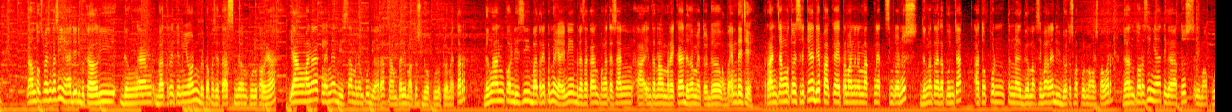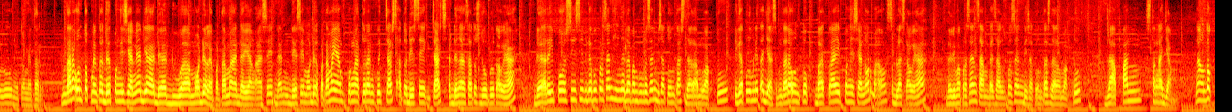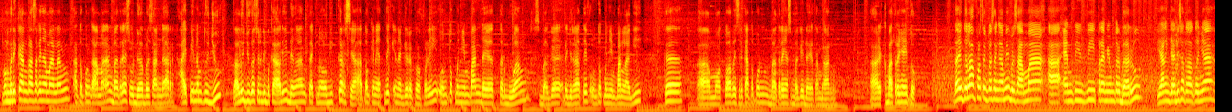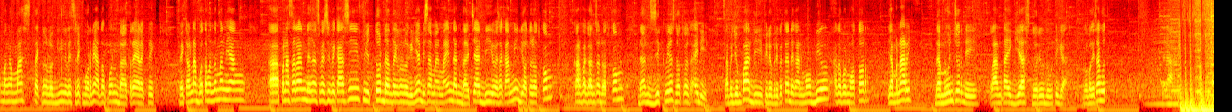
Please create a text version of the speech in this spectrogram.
Nah untuk spesifikasinya dia dibekali dengan baterai lithium ion berkapasitas 90 kWh yang mana klaimnya bisa menempuh jarak sampai 520 km dengan kondisi baterai penuh ya ini berdasarkan pengetesan uh, internal mereka dengan metode WMTC. Rancang motor listriknya dia pakai permanen magnet sinkronus dengan tenaga puncak ataupun tenaga maksimalnya di 245 horsepower dan torsinya 350 Nm. Sementara untuk metode pengisiannya dia ada dua model ya. Pertama ada yang AC dan DC mode. Pertama yang pengaturan quick charge atau DC charge dengan 120 kWh dari posisi 30% hingga 80% bisa tuntas dalam waktu 30 menit aja. Sementara untuk baterai pengisian normal 11 kWh dari 5% sampai 100% bisa tuntas dalam waktu 8 setengah jam. Nah untuk memberikan rasa kenyamanan ataupun keamanan baterai sudah bersandar IP67 lalu juga sudah dibekali dengan teknologi KERS ya atau Kinetic Energy Recovery untuk menyimpan daya terbuang sebagai regeneratif untuk menyimpan lagi ke uh, motor listrik ataupun baterainya sebagai daya tambahan uh, ke baterainya itu. Dan itulah first impression kami bersama uh, MPV premium terbaru yang jadi satu-satunya mengemas teknologi listrik murni ataupun baterai elektrik vehicle. Nah buat teman-teman yang uh, penasaran dengan spesifikasi, fitur, dan teknologinya bisa main-main dan baca di website kami di auto.com, carvaganza.com, dan zikwheels.co.id. Sampai jumpa di video berikutnya dengan mobil ataupun motor yang menarik dan meluncur di lantai Gias 2023. Gue bagi cabut. Dadah.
